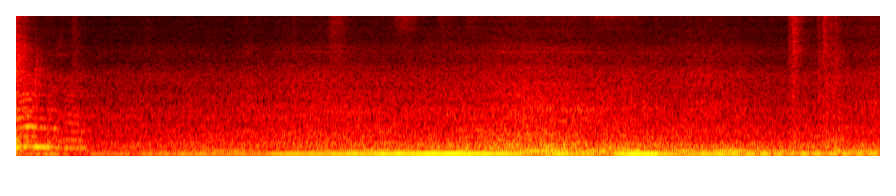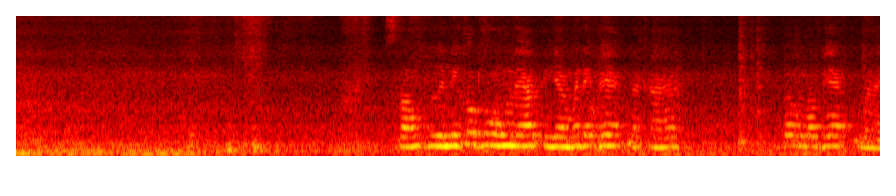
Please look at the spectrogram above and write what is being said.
บ้างนะคะสองคืนนี้ก็พงแล้วแต่ยังไม่ได้แพ็คนะคะ ต้องมาแพ็คใหม่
